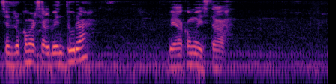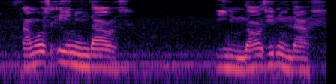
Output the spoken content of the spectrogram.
centro comercial Ventura. Vea cómo está. Estamos inundados. Inundados, inundados.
